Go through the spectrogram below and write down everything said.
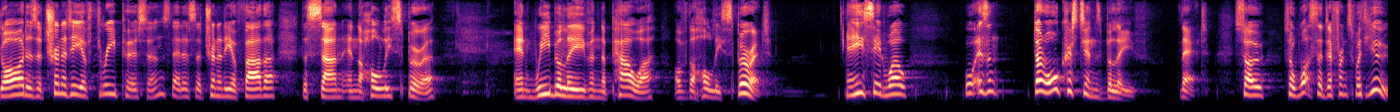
God is a trinity of three persons that is, a trinity of Father, the Son, and the Holy Spirit. And we believe in the power of the Holy Spirit. And he said, Well, well, isn't don't all Christians believe that? So, so what's the difference with you?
